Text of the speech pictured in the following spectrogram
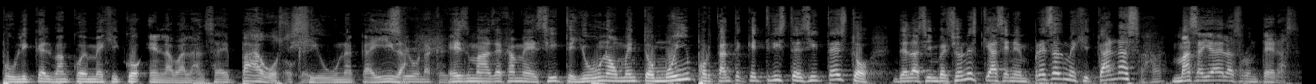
publica el Banco de México en la balanza de pagos. Si hubo una caída. una caída. Es más, déjame decirte, y hubo un aumento muy importante, qué triste decirte esto, de las inversiones que hacen empresas mexicanas más allá de las fronteras.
